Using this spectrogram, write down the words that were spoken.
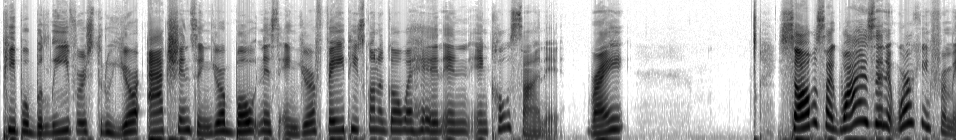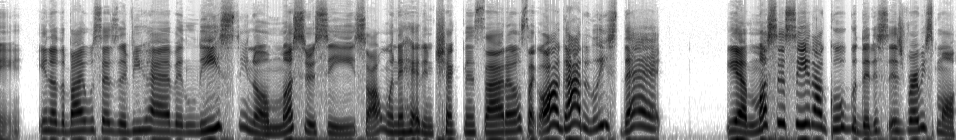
people believers through your actions and your boldness and your faith, He's going to go ahead and, and co sign it, right? So I was like, why isn't it working for me? You know, the Bible says if you have at least, you know, mustard seed. So I went ahead and checked inside. I was like, oh, I got at least that. Yeah, mustard seed. I googled it. It's, it's very small.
